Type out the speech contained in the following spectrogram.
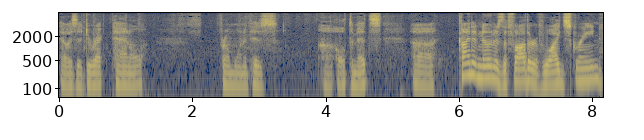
That was a direct panel from one of his uh, Ultimates. Uh, kind of known as the father of widescreen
